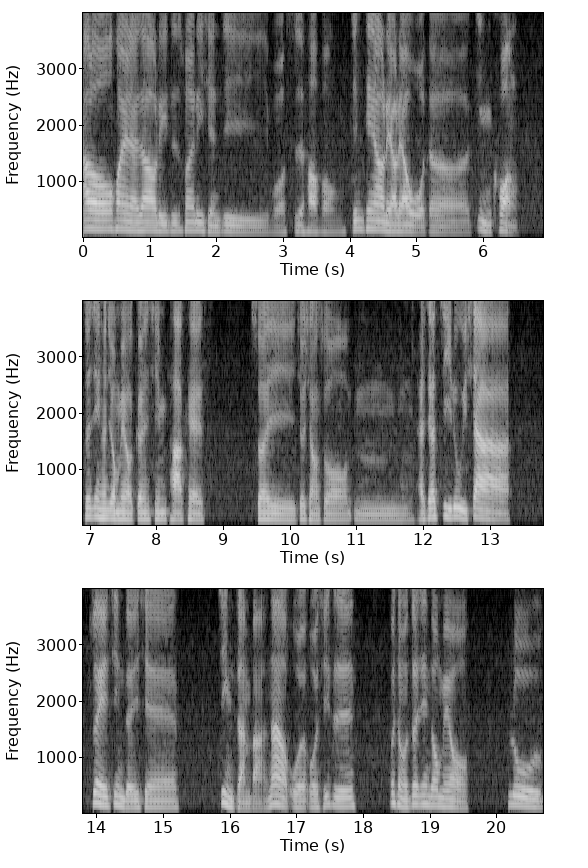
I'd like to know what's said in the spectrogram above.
Hello，欢迎来到《离职创业历险记》，我是浩峰。今天要聊聊我的近况。最近很久没有更新 Podcast，所以就想说，嗯，还是要记录一下最近的一些进展吧。那我我其实为什么最近都没有录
